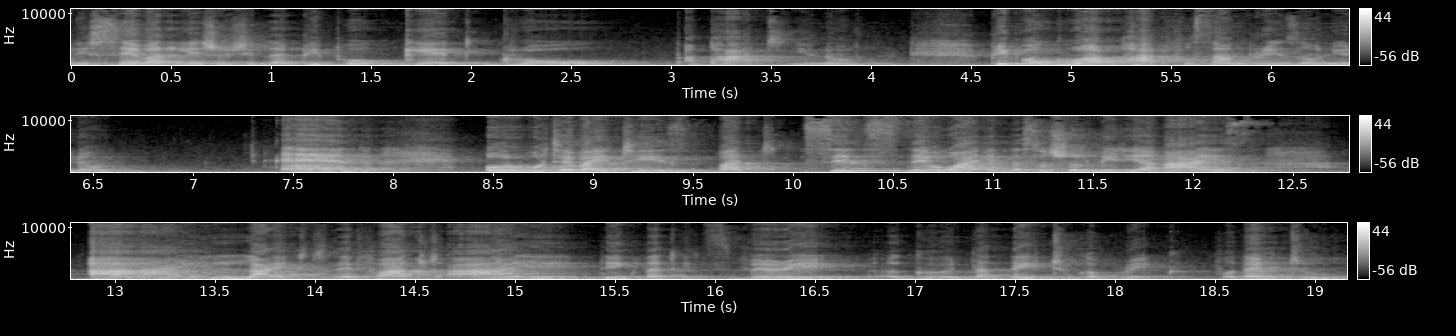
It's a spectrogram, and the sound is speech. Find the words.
whichever relationship that people get grow apart you know? People grow apart for some reason you know? And or whatever it is but since they were in the social media eyes I liked the fact I think that it's very good that they took a break for them to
